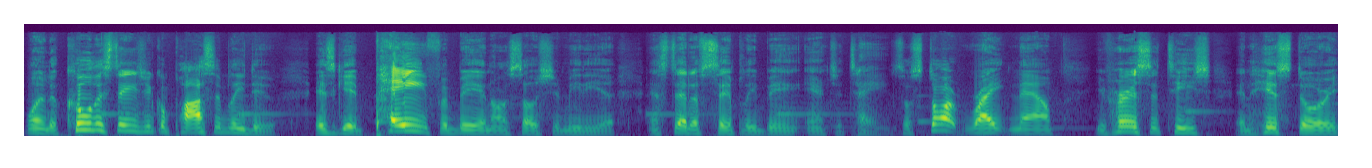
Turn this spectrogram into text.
One of the coolest things you could possibly do is get paid for being on social media instead of simply being entertained. So start right now. You've heard Sathish and his story.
